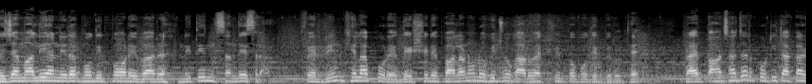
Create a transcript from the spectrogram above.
বিজয় মালিয়া নীরব মোদীর পর এবার নীতিন সন্দেশরা ফের ঋণ খেলাপ করে দেশ ছেড়ে পালানোর অভিযোগ আরও এক শিল্পপতির বিরুদ্ধে। প্রায় পাঁচ হাজার কোটি টাকার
